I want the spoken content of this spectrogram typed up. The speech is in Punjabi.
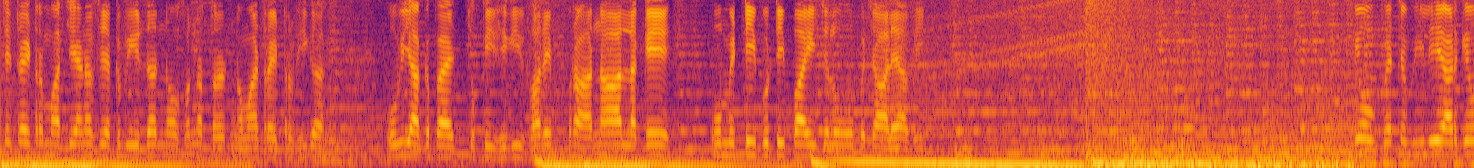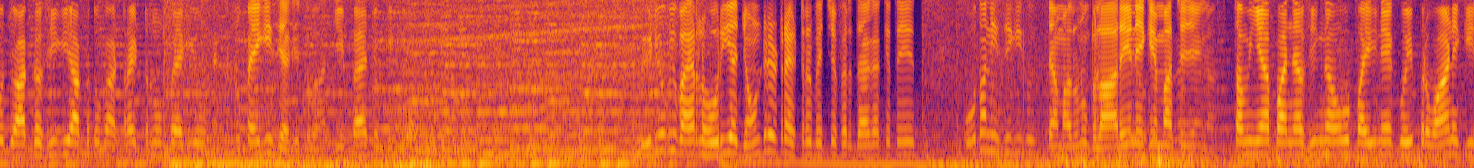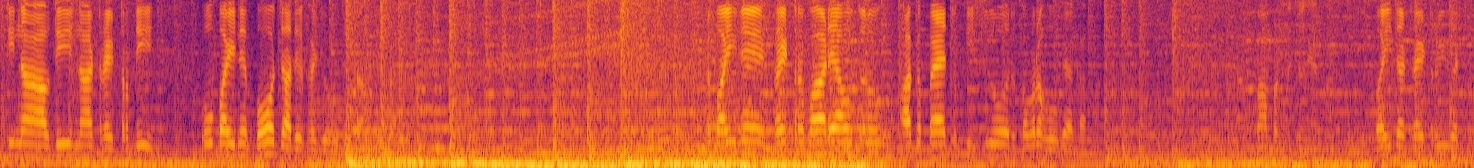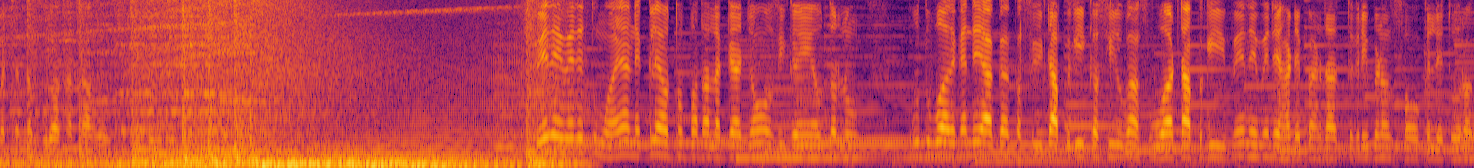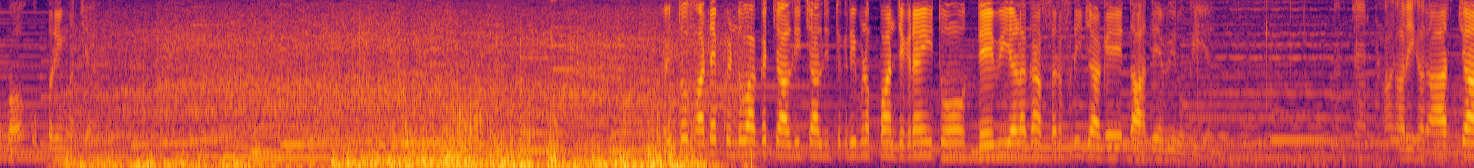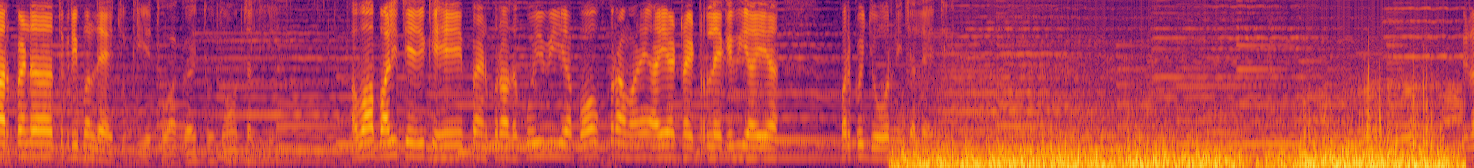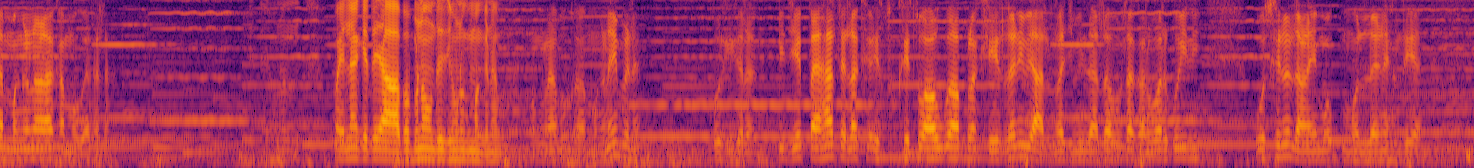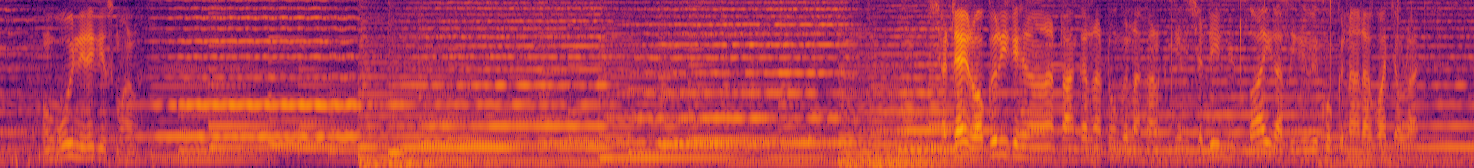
ਇੱਥੇ ਟਰੈਕਟਰ ਮੱਚ ਜਾਣਾ ਸੀ। ਇੱਕ ਵੀਰ ਦਾ 969 ਨਵਾਂ ਟਰੈਕਟਰ ਸੀਗਾ। ਉਹ ਵੀ ਅੱਗ ਪੈ ਚੁੱਕੀ ਸੀਗੀ। ਸਾਰੇ ਭਰਾ ਨਾਲ ਲੱਗੇ। ਉਹ ਮਿੱਟੀ ਪੁੱਟੀ ਪਾਈ ਚਲੋ ਉਹ ਬਚਾ ਲਿਆ ਸੀ। ਉਹ ਵਿੱਚ ਵੀਲੇ ਅੜ ਕੇ ਉਹ 'ਚ ਅੱਗ ਸੀਗੀ। ਅੱਗ ਤੋਂ ਘੱਟ ਟਰੈਕਟਰ ਨੂੰ ਪੈ ਗਈ ਉਹ। ਟਰੈਕਟਰ ਨੂੰ ਪੈ ਗਈ ਸੀ ਅੱਗੇ ਇੱਕ ਵਾਰ। ਜੀ ਪੈ ਚੁੱਕੀ ਸੀ। ਵੀਡੀਓ ਵੀ ਵਾਇਰਲ ਹੋ ਰਹੀ ਹੈ ਜੌਂਡਰ ਟਰੈਕਟਰ ਵਿੱਚ ਫਿਰਦਾ ਹੈਗਾ ਕਿਤੇ ਉਹ ਤਾਂ ਨਹੀਂ ਸੀਗੀ ਕੋਈ ਜਾਂ ਮਤਲਬ ਉਹਨੂੰ ਬੁਲਾ ਰਹੇ ਨੇ ਕਿ ਮੱਚ ਜਾਏਗਾ। ਤਵੀਆਂ ਪਾਈਆਂ ਸੀਗੀਆਂ ਉਹ ਬਾਈ ਨੇ ਕੋਈ ਪਰਵਾਹ ਨਹੀਂ ਕੀਤੀ ਨਾ ਆਪਦੀ ਨਾ ਟਰੈਕਟਰ ਦੀ। ਉਹ ਬਾਈ ਨੇ ਬਹੁਤ ਜ਼ਿਆਦਾ ਸਹਿਯੋਗ ਦਿੱਤਾ ਉਹਦੇ ਨਾਲ। ਤੇ ਬਾਈ ਨੇ ਟਰੈਕਟਰ ਬਾੜਿਆ ਉਹ ਚਲੋ ਅੱਗ ਪੈ ਚੁੱਕੀ ਸੀ ਉਹ ਰਿਕਵਰ ਹੋ ਗਿਆ ਕੰਮ। ਭਾਂਬੜ ਨਿਕਲ ਜਾਂਦਾ ਬਾਈ ਦਾ ਟਰੈਕਟਰ ਵੀ ਵਿੱਚ ਬਚਣ ਦਾ ਪੂਰਾ ਖਤਰਾ ਹੋ ਚੁੱਕਿਆ। ਵੇਲੇ ਵੇਲੇ ਧੂਆਂ ਜਿਹਾ ਨਿਕਲਿਆ ਉੱਥੋਂ ਪਤਾ ਲੱਗਿਆ ਜਿਉਂ ਅਸੀਂ ਗਏ ਉਧਰ ਨੂੰ। ਉਸ ਤੋਂ ਬਾਅਦ ਕਹਿੰਦੇ ਅੱਗ ਕੱਸੀ ਟੱਪ ਗਈ ਕੱਸੀ ਤੋਂ ਗਾਂ ਸੂਆ ਟੱਪ ਗਈ। ਵੇਂਦੇ ਵੇਂਦੇ ਸਾਡੇ ਪਿੰਡ ਦਾ ਤਕਰੀਬਨ 100 ਕਿੱਲੇ ਤੋਂ ਰਕਬਾ ਉੱਪਰ ਹੀ ਮੱਚਿਆ। ਇੱਥੋਂ ਸਾਡੇ ਪਿੰਡੋਂ ਅੱਗ ਚੱਲਦੀ ਚੱਲਦੀ ਤਕਰੀਬਨ 5 ਗਰਾਈ ਤੋਂ ਦੇਵੀ ਵਾਲਾ ਗਾਂ ਸਰਫੜੀ ਜਾ ਕੇ ਦੱਸਦੇ ਆ ਵੀ ਰੁਕੀ ਹੈ। ਚਾਰ ਪਿੰਡ। ਸਾਰੀ ਖਤਮ। ਚਾਰ ਚਾਰ ਪਿੰਡ ਤਕਰੀਬਨ ਲੈ ਚੁੱਕੀ ਇੱਥੋਂ ਅੱਗ ਇੱਥੋਂ ਤੋਂ ਚੱਲੀ ਹੈ। ਹਵਾ ਬਾਲੀ ਤੇਜ਼ ਕਿਸੇ ਭੈਣ ਭਰਾ ਦਾ ਕੋਈ ਵੀ ਆ ਬਹੁਤ ਭਰਾਵਾਂ ਨੇ ਆਏ ਆ ਟਰੈਕਟਰ ਲੈ ਕੇ ਵੀ ਆਏ ਆ ਪਰ ਕੋਈ ਜ਼ੋਰ ਨਹੀਂ ਚੱਲਿਆ ਇੱਥੇ। ਇਹਦਾ ਮੰਗਣ ਵਾਲਾ ਕੰਮ ਹੋ ਗਿਆ ਸਾਡਾ। ਪਹਿਲਾਂ ਕਿਤੇ ਆਪ ਬਣਾਉਂਦੇ ਸੀ ਹੁਣ ਮੰਗਣਾ ਪਊ। ਮੰਗਣਾ ਪਊਗਾ ਮੰਗਣਾ ਹੀ ਪੈਣਾ। ਹੋਰ ਕੀ ਕਰਾਂਗੇ? ਕਿ ਜੇ ਪੈਸਾ ਤੇ ਲੱਖ ਖੇਤੋਂ ਆਊਗਾ ਆਪਣਾ ਖੇਤ ਦਾ ਨਹੀਂ ਵਿਹਾਰ ਹੁੰਦਾ ਜ਼ਮੀਨਦਾਰ ਦਾ ਹੋਰ ਤਾਂ ਕਾਰੋਬਾਰ ਕੋਈ ਨਹੀਂ। ਉਸੇ ਨੇ ਦਾਣੇ ਮੁੱਲ ਲੈਣੇ ਹੁੰਦੇ ਆ। ਹੁਣ ਉਹ ਹੀ ਨਹੀਂ ਰਹੀ ਸਮਾਨ। ਛੱਡਿਆ ਰੋਗਰੀ ਕਿਸੇ ਨਾਲ, ਨਾ ਟਾਂਗਰ, ਨਾ ਟੁੰਗਰ ਨਾਲ ਕਣਕ, ਕਿਸੇ ਛੱਡੀ ਨਹੀਂ ਸਵਾਹ ਕਰਦੀ ਗਈ ਵੇਖੋ ਕਿੰਨਾ ਰਕਬਾ ਚੌੜਾ।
